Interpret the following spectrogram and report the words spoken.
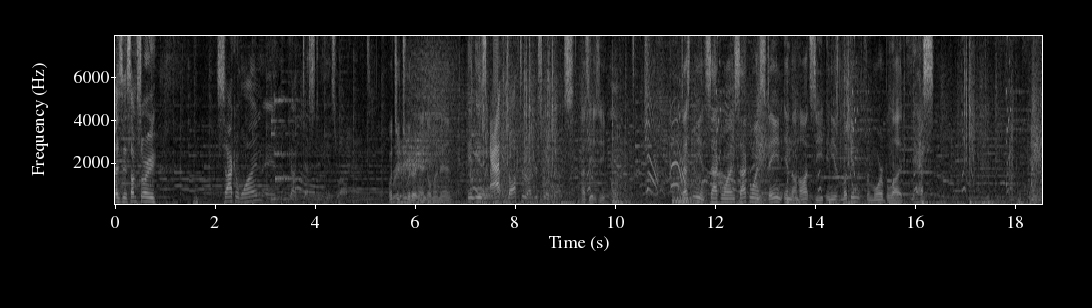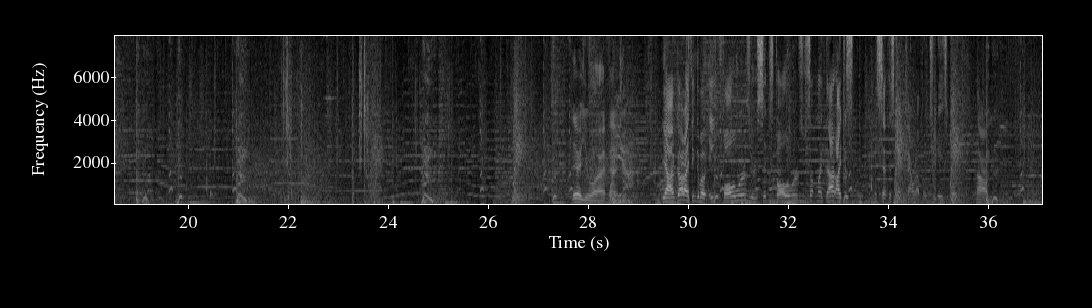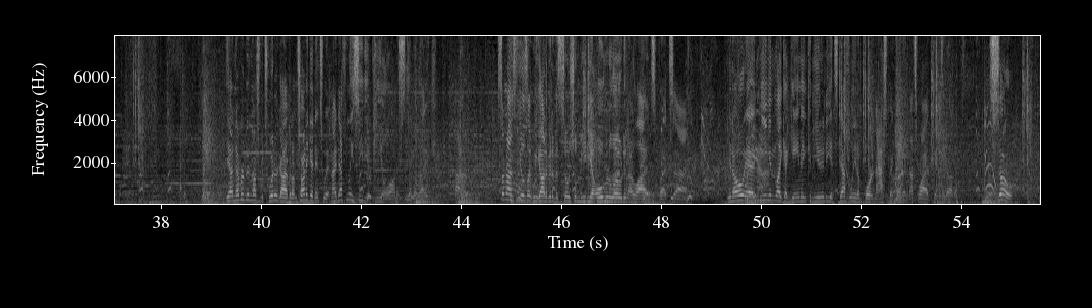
This, I'm sorry. Sack of wine, and we got Destiknee as well. What's your Twitter handle, my man? It is at Doctor underscore Dunks. That's easy. Destiknee and Sack of Wine. Sakawine staying in the hot seat, and he's looking for more blood. Yes. There you are, I found you. Yeah, I've got I think about eight followers or six followers or something like that. I just set this count up like two days ago. Um, yeah, I've never been much of a Twitter guy, but I'm trying to get into it, and I definitely see the appeal, honestly. But like, um, sometimes feels like we got a bit of a social media overload in our lives, but. Uh, you know, uh, being in like a gaming community, it's definitely an important aspect of it, and that's why I picked it up. So,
